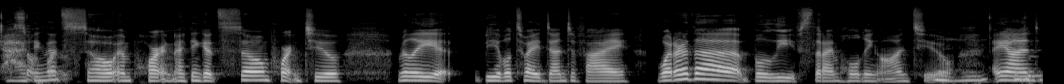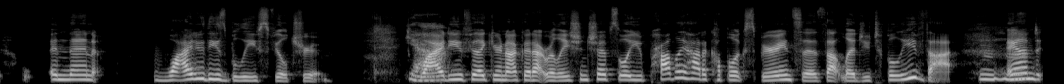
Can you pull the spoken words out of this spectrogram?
Yeah, so I think important. that's so important. I think it's so important to really be able to identify what are the beliefs that i'm holding on to mm-hmm. and mm-hmm. and then why do these beliefs feel true yeah. Why do you feel like you're not good at relationships? Well, you probably had a couple experiences that led you to believe that. Mm-hmm. And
